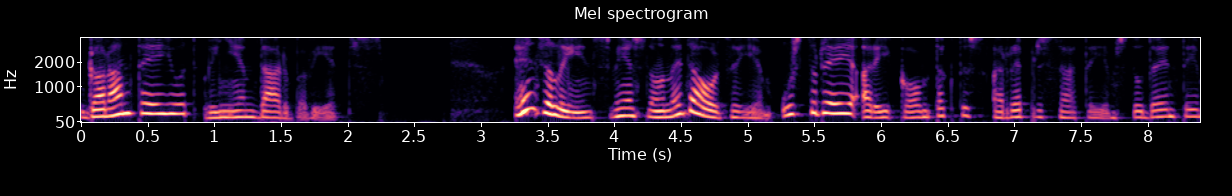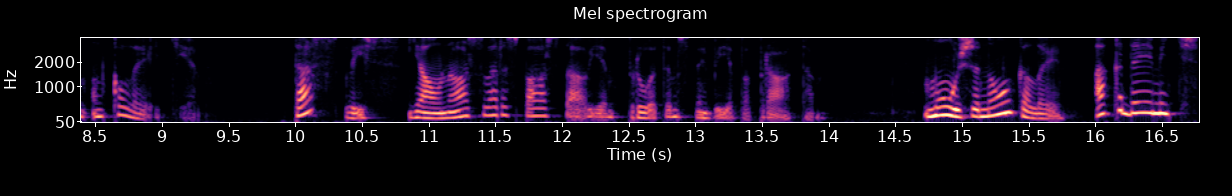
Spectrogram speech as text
garantējot viņiem darba vietas. Enzelīns, viens no nedaudzajiem, uzturēja arī kontaktus ar represētajiem studentiem un kolēģiem. Tas viss jaunās varas pārstāvjiem, protams, nebija paprātam. Mūža nogalē akadēmiķis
